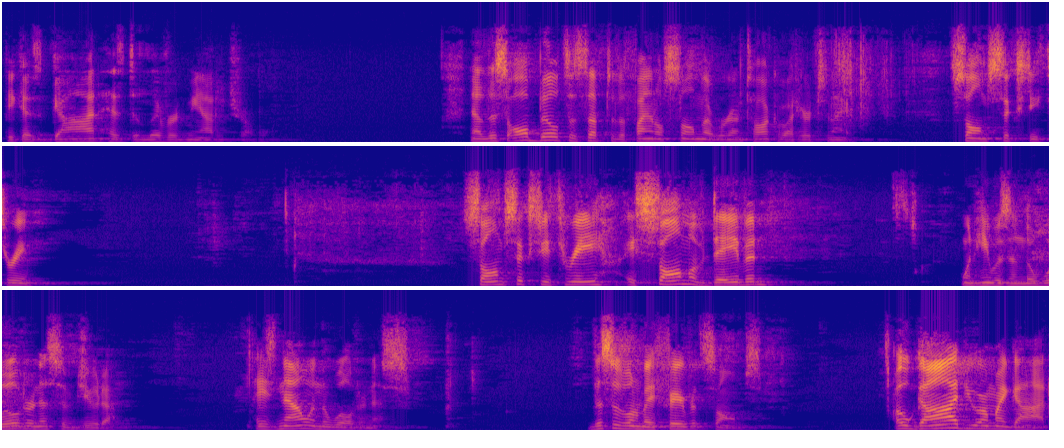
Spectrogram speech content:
because God has delivered me out of trouble. Now, this all builds us up to the final psalm that we're going to talk about here tonight Psalm 63. Psalm 63, a psalm of David when he was in the wilderness of Judah. He's now in the wilderness. This is one of my favorite Psalms. O God, you are my God.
